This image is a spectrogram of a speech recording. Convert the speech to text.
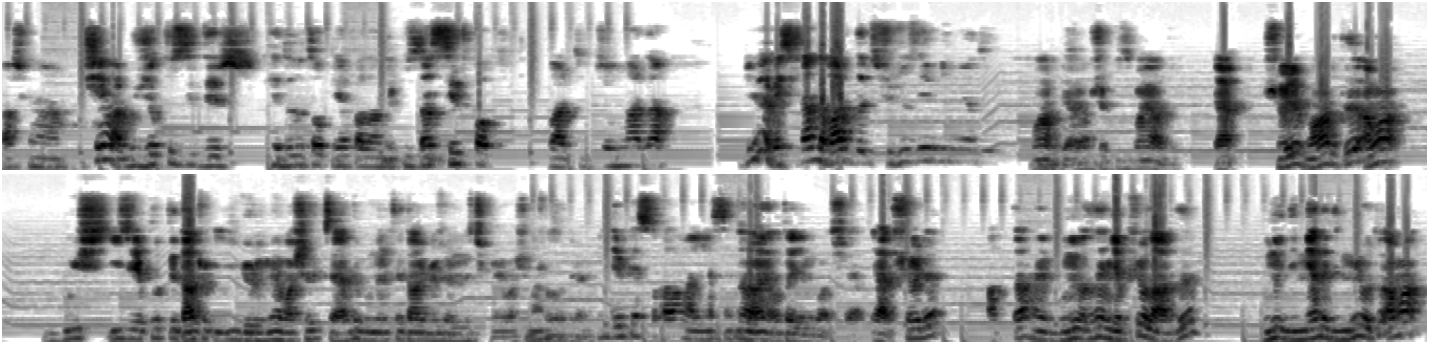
Başka ne? Şey var bu Jacuzzi'dir, Hedonotopia falan. Bizden synth pop var Türkçe. Bunlar da bilmiyorum eskiden de vardı da çocuğuz diye mi bilmiyorduk. Vardı ya, jacuzzi bayağıdı. Ya şöyle vardı ama bu iş iyice yapılıp da daha çok iyi görünmeye başladıkça herhalde bunların da daha göz önünde çıkmaya başlamış Evet. olabilir yani. Jim Pesto falan var yine pop. aynen o da yeni başlıyor. Ya şöyle hatta hani bunu zaten yapıyorlardı. Bunu dinleyen de dinliyordu ama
